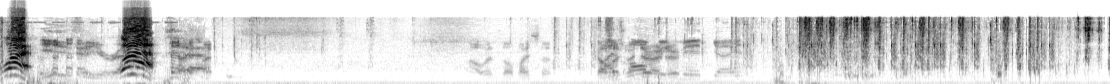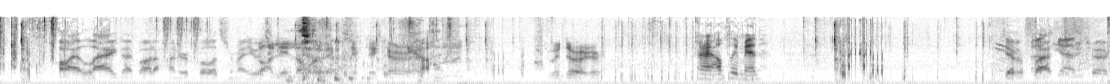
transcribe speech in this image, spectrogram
What? Easy, right? What? Yeah. Ouais, non, pas ça. Quand on I'm jouer all deux à big deux. mid, guys. Oh, I lagged. I bought a 100 bullets for my Je vais aller USB. long avec c'est quelqu'un God. qui... Jouer deux à deux. Alright, I'll play mid. Do you have a flash for Yeah. me, Chuck?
